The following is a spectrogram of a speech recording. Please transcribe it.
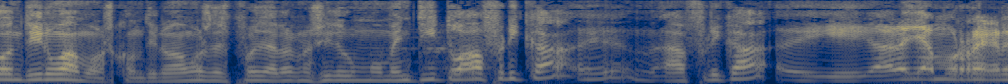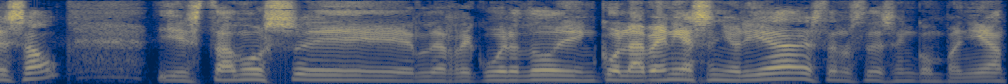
Continuamos, continuamos después de habernos ido un momentito a África, ¿eh? África, y ahora ya hemos regresado y estamos, eh, les recuerdo, en Colavenia, señoría, están ustedes en compañía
